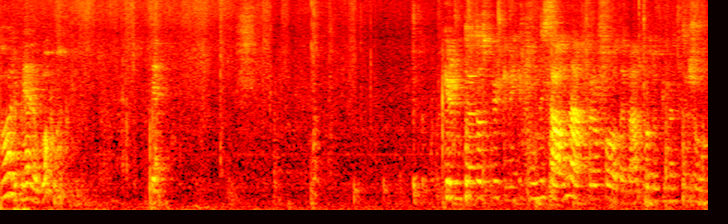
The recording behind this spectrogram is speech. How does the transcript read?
har mer å gå på. Grunnen til at vi bruker mikrofon i salen, er for å få det med på dokumentasjon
